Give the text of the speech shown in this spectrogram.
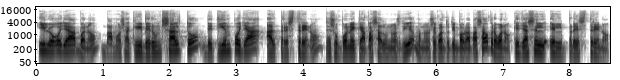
Y luego ya, bueno, vamos aquí a ver un salto de tiempo ya al preestreno. Se supone que ha pasado unos días, bueno, no sé cuánto tiempo habrá pasado, pero bueno, que ya es el, el preestreno.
